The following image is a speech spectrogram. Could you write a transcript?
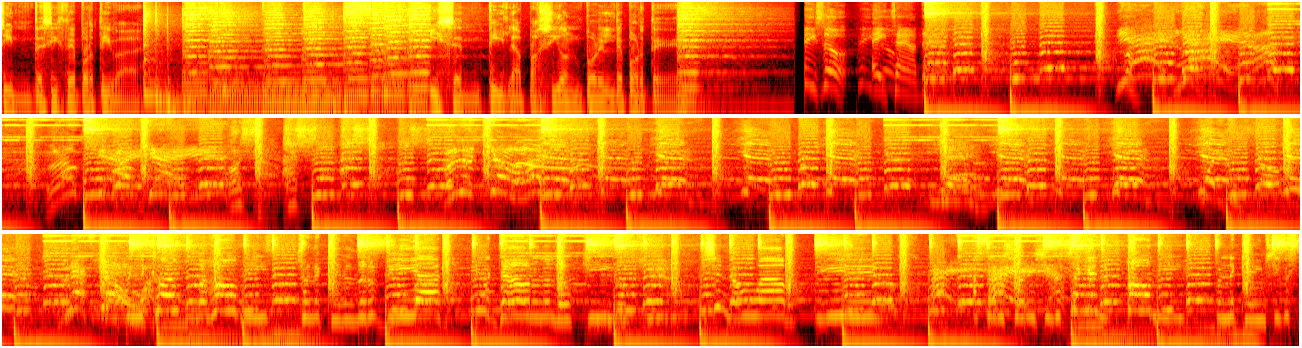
Síntesis deportiva. Y sentí la pasión por el deporte. Yeah, yeah. Okay, okay.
